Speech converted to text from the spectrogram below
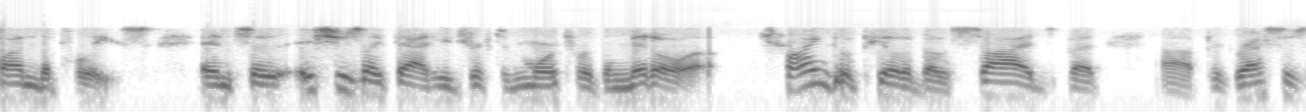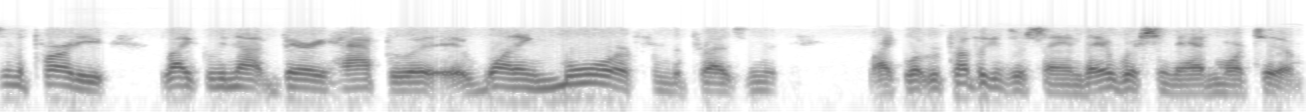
fund the police. And so issues like that, he drifted more toward the middle, trying to appeal to both sides, but uh, progressives in the party likely not very happy with it, wanting more from the president like what Republicans are saying, they're wishing they had more too.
